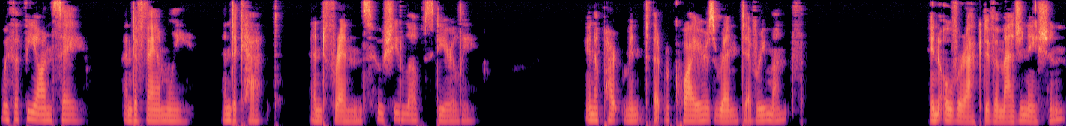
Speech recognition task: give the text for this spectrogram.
with a fiance and a family and a cat and friends who she loves dearly, an apartment that requires rent every month, an overactive imagination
